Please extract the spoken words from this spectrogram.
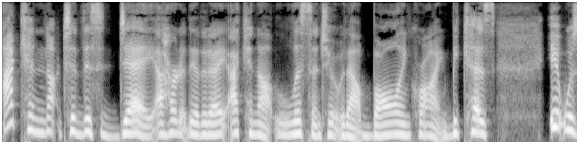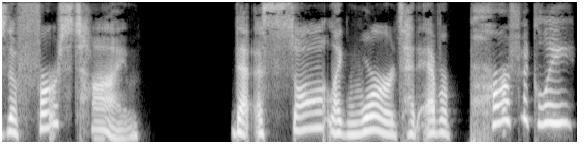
I cannot, to this day, I heard it the other day, I cannot listen to it without bawling, crying because it was the first time that a song, like words, had ever perfectly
